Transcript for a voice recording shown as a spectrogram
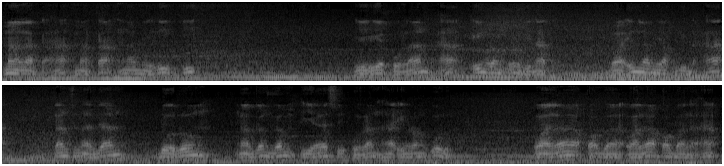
malakaha maka ngamiliki iya pulan ha ing rong puluh wa in lam yakbidha dan senajan dorong ngagenggam iya si pulan ha ing rong puluh wala qoba wala qobalaha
